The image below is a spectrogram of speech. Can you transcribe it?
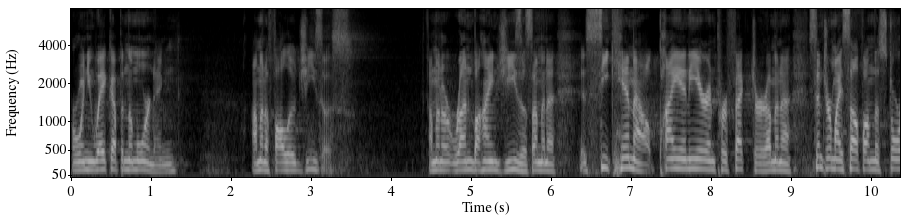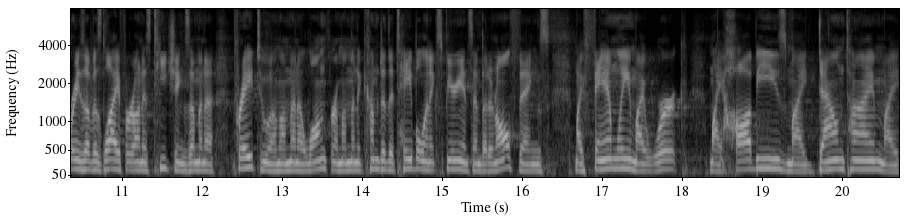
or when you wake up in the morning, I'm going to follow Jesus. I'm going to run behind Jesus. I'm going to seek him out, pioneer and perfecter. I'm going to center myself on the stories of his life or on his teachings. I'm going to pray to him. I'm going to long for him. I'm going to come to the table and experience him. But in all things, my family, my work, my hobbies, my downtime, my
